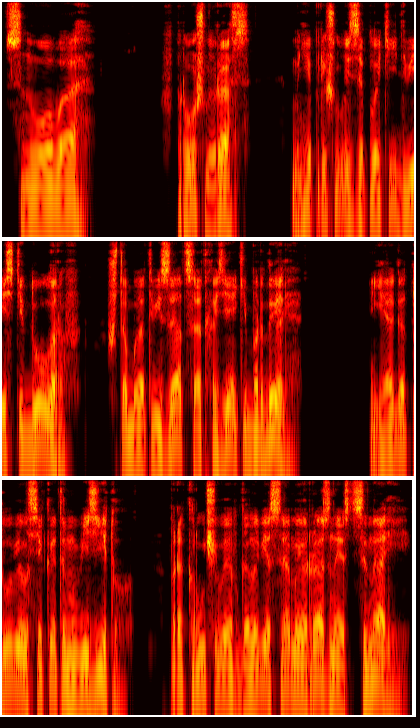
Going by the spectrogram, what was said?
Снова. В прошлый раз мне пришлось заплатить 200 долларов, чтобы отвязаться от хозяйки борделя. Я готовился к этому визиту, прокручивая в голове самые разные сценарии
